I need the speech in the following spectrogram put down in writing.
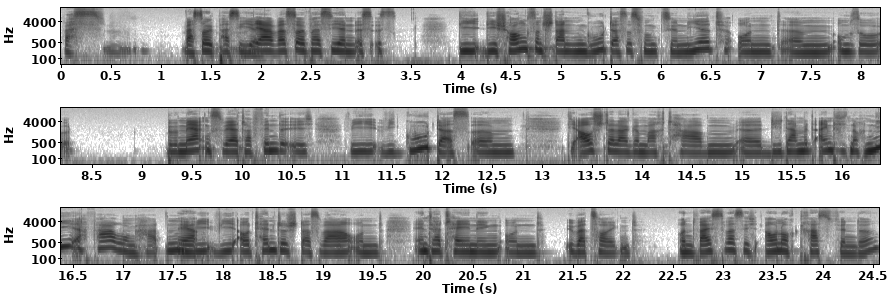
was, was soll passieren? Ja, was soll passieren? Es ist die, die Chancen standen gut, dass es funktioniert und ähm, umso bemerkenswerter finde ich, wie, wie gut das ähm, die Aussteller gemacht haben, äh, die damit eigentlich noch nie Erfahrung hatten, ja. wie, wie authentisch das war und entertaining und überzeugend. Und weißt du, was ich auch noch krass finde?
